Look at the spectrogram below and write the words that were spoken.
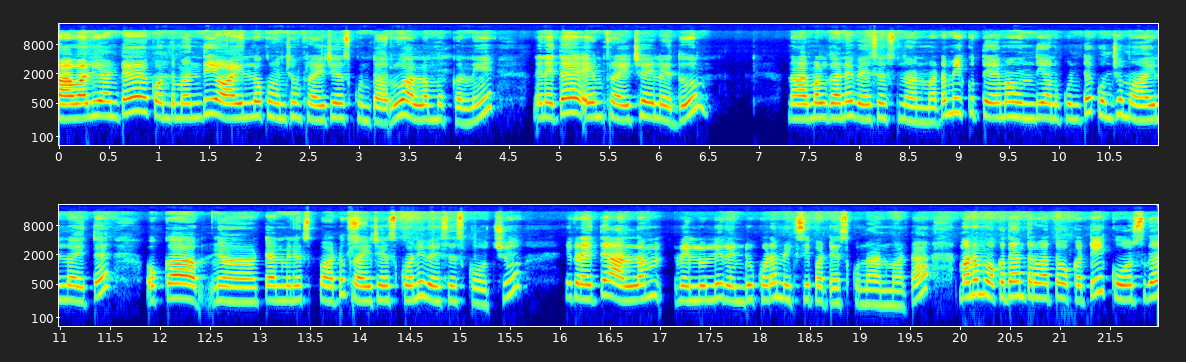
కావాలి అంటే కొంతమంది ఆయిల్లో కొంచెం ఫ్రై చేసుకుంటారు అల్లం ముక్కల్ని. నేనైతే ఏం ఫ్రై చేయలేదు. నార్మల్గానే వేసేస్తున్నాను అనమాట మీకు తేమ ఉంది అనుకుంటే కొంచెం ఆయిల్లో అయితే ఒక టెన్ మినిట్స్ పాటు ఫ్రై చేసుకొని వేసేసుకోవచ్చు. ఇక్కడైతే అల్లం వెల్లుల్లి రెండు కూడా మిక్సీ పట్టేసుకున్నాను అనమాట మనం ఒకదాని తర్వాత ఒకటి కోర్స్గా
